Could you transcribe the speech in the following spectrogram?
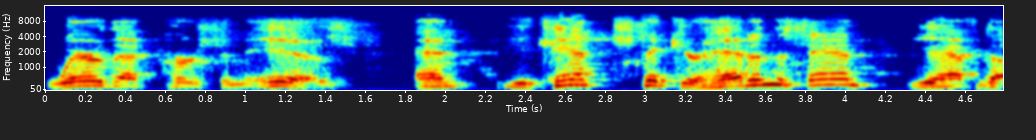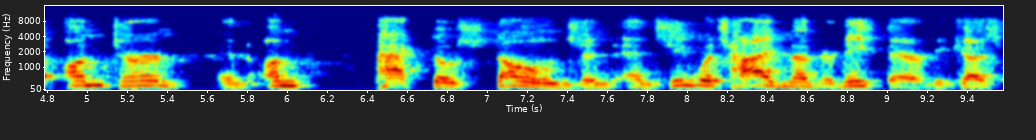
where that person is, and you can't stick your head in the sand. You have to unturn and unpack those stones and and see what's hiding underneath there because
